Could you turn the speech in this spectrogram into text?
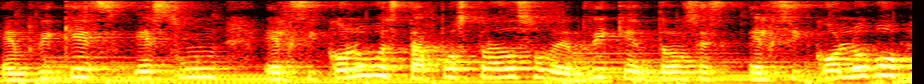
Enrique es, es un, el psicólogo está postrado sobre Enrique, entonces el psicólogo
